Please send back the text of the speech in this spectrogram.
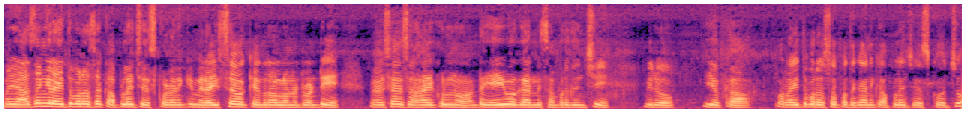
మరి యాసంగి రైతు భరోసాకు అప్లై చేసుకోవడానికి మీ రైతు సేవా కేంద్రాల్లో ఉన్నటువంటి వ్యవసాయ సహాయకులను అంటే ఏఈఓ గారిని సంప్రదించి మీరు ఈ యొక్క రైతు భరోసా పథకానికి అప్లై చేసుకోవచ్చు.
